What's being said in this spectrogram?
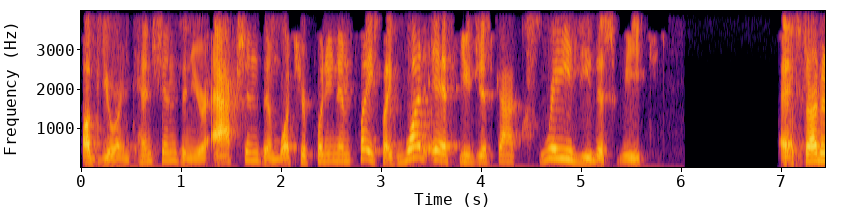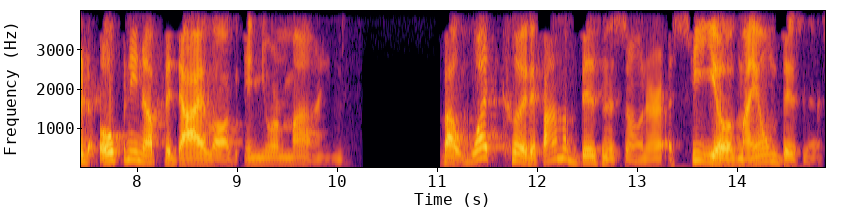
of your intentions and your actions and what you're putting in place. Like what if you just got crazy this week and started opening up the dialogue in your mind about what could, if I'm a business owner, a CEO of my own business,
